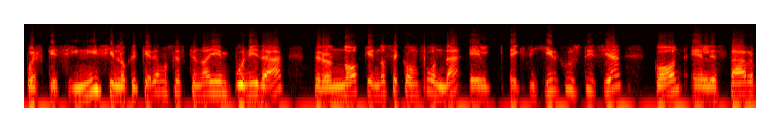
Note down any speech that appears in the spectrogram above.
pues que se inicien. Lo que queremos es que no haya impunidad, pero no que no se confunda el exigir justicia con el estar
